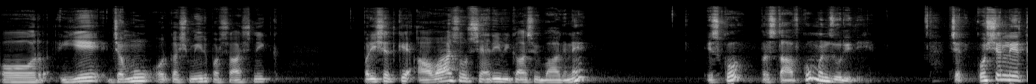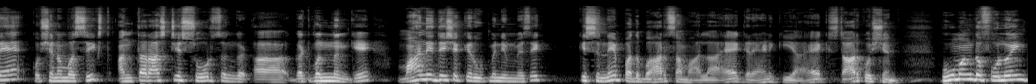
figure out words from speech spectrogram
और ये जम्मू और कश्मीर प्रशासनिक परिषद के आवास और शहरी विकास विभाग ने इसको, प्रस्ताव को मंजूरी दी है। चलिए क्वेश्चन लेते हैं। क्वेश्चन नंबर सिक्स अंतरराष्ट्रीय सौर गठबंधन के महानिदेशक के रूप में निम्न में से किसने पदभार संभाला है, ग्रहण किया है? Star question who among the following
